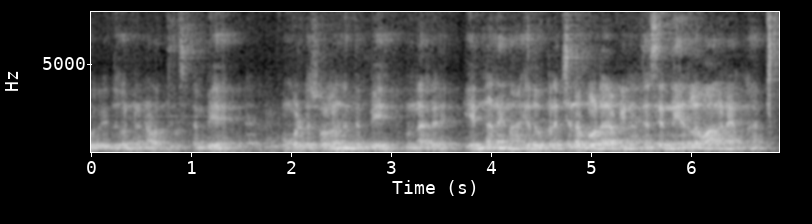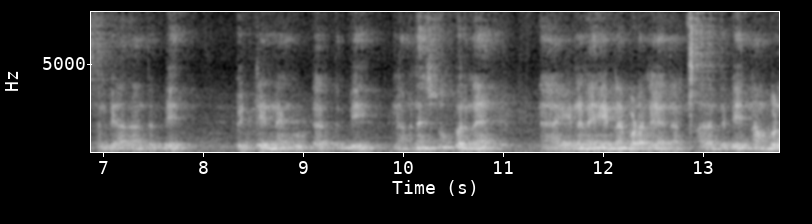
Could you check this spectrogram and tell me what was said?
ஒரு இது ஒண்ணு நடந்துச்சு தம்பி. உங்கள்ட்ட சொல்லணும் தம்பி முன்னாரு என்னண்ணே நான் ஏதோ பிரச்சனை போல அப்படின்னு நினைச்சேன். சரி நேரில் வாங்கினேன்னா தம்பி அதான் தம்பி. வெற்றி என்ன கூப்பிட்டாரு தம்பி. நானே சூப்பர்ண்ணே. என்னண்ணே என்ன படம்னு? அதான் தம்பி. நம்மள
